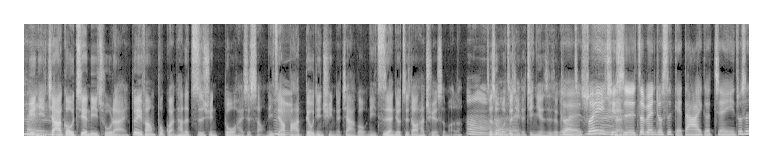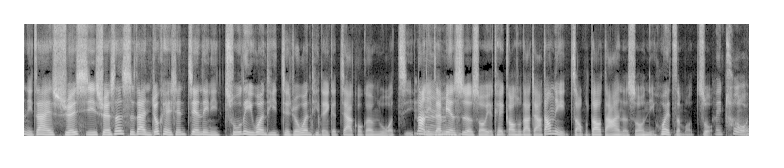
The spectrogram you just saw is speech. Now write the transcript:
因为你架构建立出来，对方不管他的资讯多还是少，你只要把它丢进去你的架构，你自然就知道他缺什么了。嗯，这是我自己的经验是这个样子。对，所以其实这边就是给大家一个建议，就是你在学习学生时代，你就可以先建立你处理问题、解决问题的一个架构跟逻辑。那你在面试的时候，也可以告诉大家，当你找不到答案的时候，你会怎么做？没错。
